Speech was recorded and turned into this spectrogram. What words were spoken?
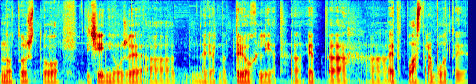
но то, что в течение уже, э, наверное, трех лет э, это, этот пласт работы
